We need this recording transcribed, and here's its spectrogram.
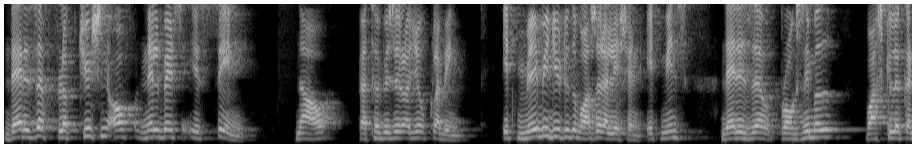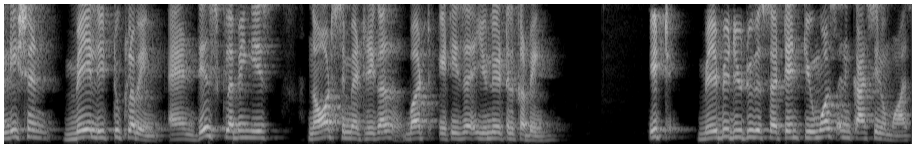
there is a fluctuation of nail beds is seen. Now, pathophysiology of clubbing. It may be due to the vasodilation. It means there is a proximal vascular condition may lead to clubbing and this clubbing is not symmetrical but it is a unilateral clubbing. It may be due to the certain tumors and carcinomas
